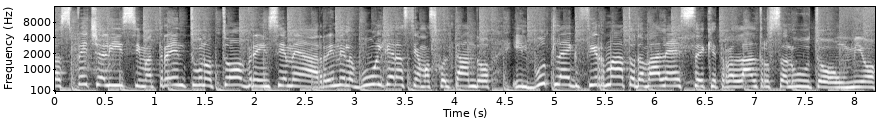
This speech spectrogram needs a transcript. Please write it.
Puntata specialissima 31 ottobre insieme a René la Bulgara stiamo ascoltando il bootleg firmato da Vales che tra l'altro saluto, un mio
